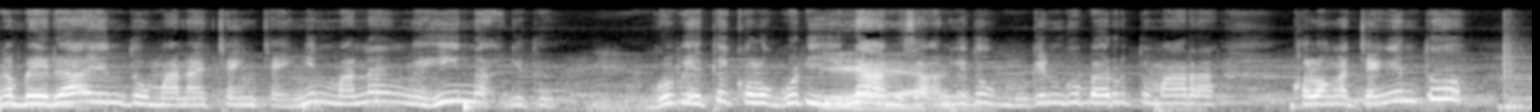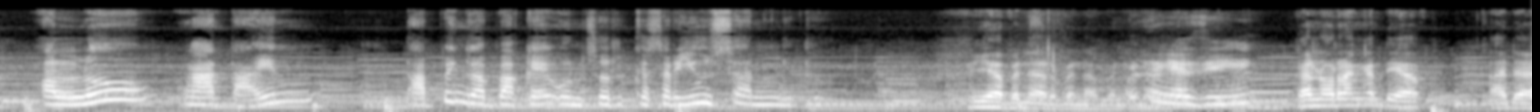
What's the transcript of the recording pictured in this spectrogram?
ngebedain tuh mana ceng-cengin mana ngehina gitu. Gue bete kalau gue dihina Iya, misalkan benar. gitu. Mungkin gue baru tuh marah. Kalau ngecengin tuh lo ngatain tapi nggak pakai unsur keseriusan gitu iya benar benar benar. Nggak sih? Kan orang kan tiap ada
